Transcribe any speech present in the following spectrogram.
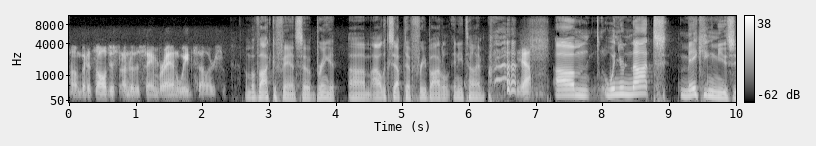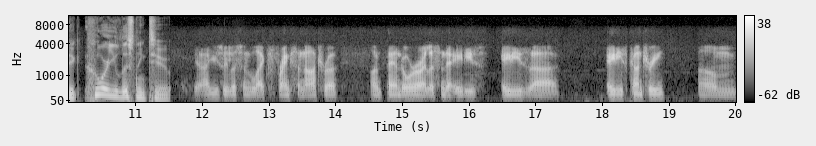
Um, but it's all just under the same brand, Weed Cellars. I'm a vodka fan, so bring it. Um, I'll accept a free bottle anytime. yeah. Um, when you're not making music, who are you listening to? Yeah, I usually listen to like Frank Sinatra on Pandora. I listen to 80s 80s uh, 80s country, um,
